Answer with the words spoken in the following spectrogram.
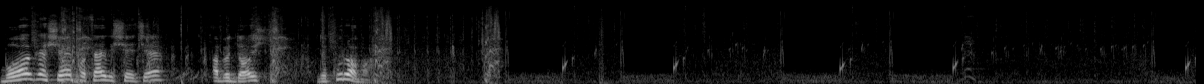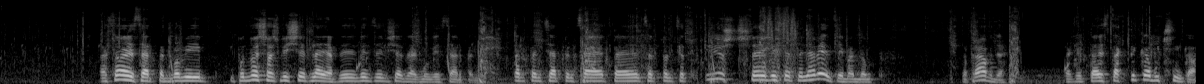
błąka się po całym świecie, aby dojść do Kurowa. Co jest serpent? Bo mi podwyższasz wyświetlenia, wtedy więcej wyświetleń, jak mówię serpent. Serpent, serpent, serpent, serpent, serpent. I już cztery wyświetlenia więcej będą. Naprawdę. Tak, to jest taktyka łucznika.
